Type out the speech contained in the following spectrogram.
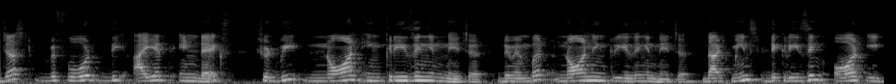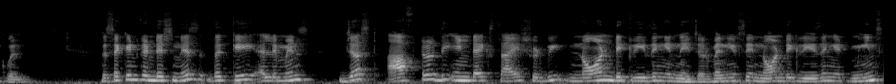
just before the ith index should be non-increasing in nature. Remember, non-increasing in nature. That means decreasing or equal. The second condition is the k elements just after the index i should be non-decreasing in nature. When you say non-decreasing, it means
